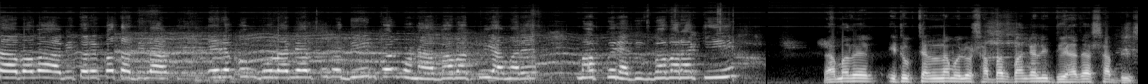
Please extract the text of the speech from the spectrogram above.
না বাবা আমি তোরে কথা দিলাম। এরকম ভুল আমি আর কোনো দিন করব না। বাবা তুই আমারে মাফ করে দিস। বাবারা কি? আমাদের ইউটিউব চ্যানেল নাম হইল সাব্বাস বাঙালি দুই হাজার ছাব্বিশ।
